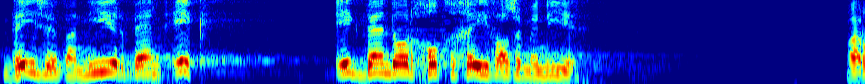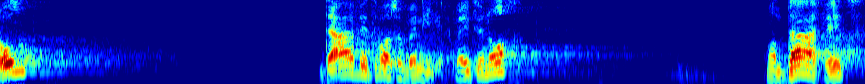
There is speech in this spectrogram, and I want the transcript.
Deze manier ben ik. Ik ben door God gegeven als een manier. Waarom? David was een manier. Weet u nog? Want David,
